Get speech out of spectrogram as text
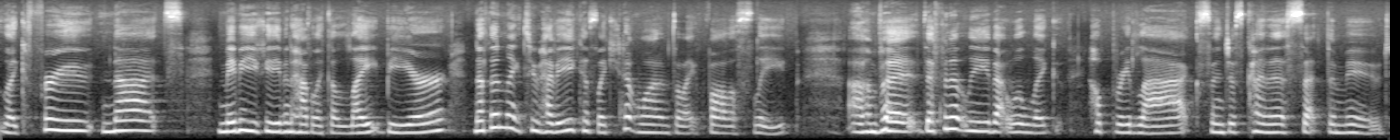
like fruit, nuts. Maybe you could even have like a light beer. Nothing like too heavy because like you don't want them to like fall asleep. Um, but definitely that will like help relax and just kind of set the mood.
